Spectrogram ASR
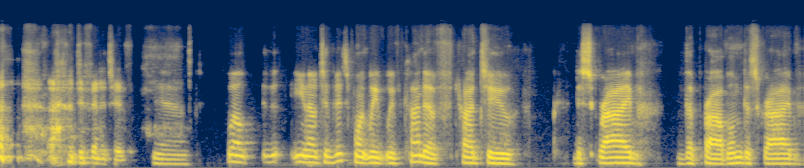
definitive. Yeah. Well, you know, to this point, we've we've kind of tried to describe the problem, describe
